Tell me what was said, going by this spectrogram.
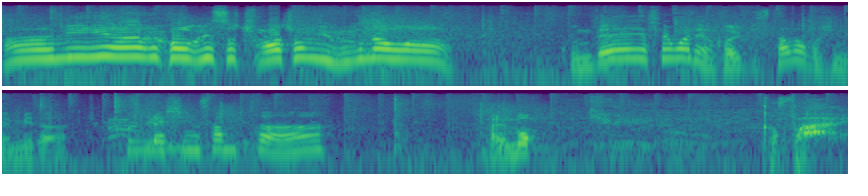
아니야 거기서 좌종이 왜 나와? 군대 생활이랑 거의 비슷하다 보시면 됩니다. 플래싱 3타. 발목. 굿바이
